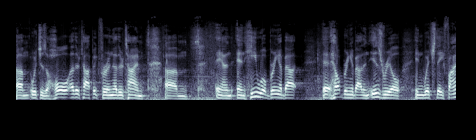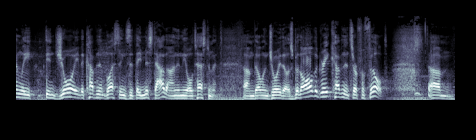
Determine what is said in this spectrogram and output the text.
um, which is a whole other topic for another time. Um, and, and he will bring about uh, help bring about an Israel in which they finally enjoy the covenant blessings that they missed out on in the Old Testament um, they'll enjoy those. But all the great covenants are fulfilled. Um,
